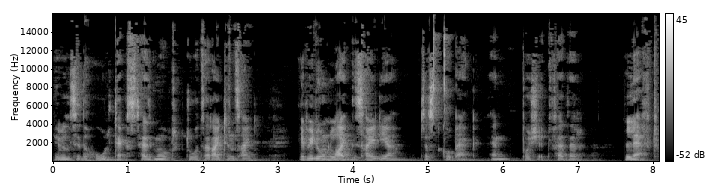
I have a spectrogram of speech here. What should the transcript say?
you will see the whole text has moved towards the right hand side. If you don't like this idea just go back and push it further left.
